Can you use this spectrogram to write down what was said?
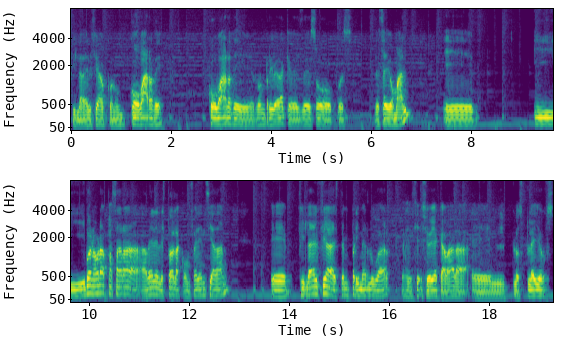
Filadelfia con un cobarde, cobarde Ron Rivera, que desde eso pues les ha ido mal. Eh, y, bueno, ahora pasar a, ver el estado de la conferencia, Dan. Filadelfia está en primer lugar. Si, hoy acabara los playoffs,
